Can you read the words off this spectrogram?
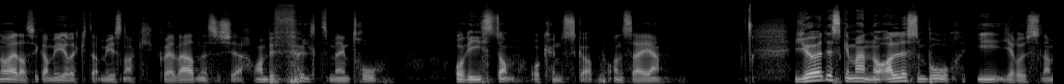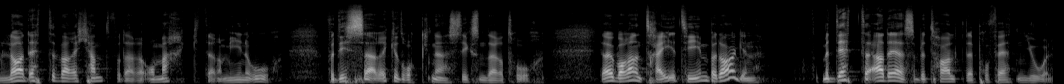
nå, er det sikkert mye rykter, mye snakk. Hva i verden er som skjer? Og han blir fulgt med en tro og visdom og kunnskap. Og han sier Jødiske menn og alle som bor i Jerusalem, la dette være kjent for dere, og merk dere mine ord. For disse er ikke drukne, slik som dere tror. Det er jo bare den tredje timen på dagen. Men dette er det som ble talt ved profeten Joel.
